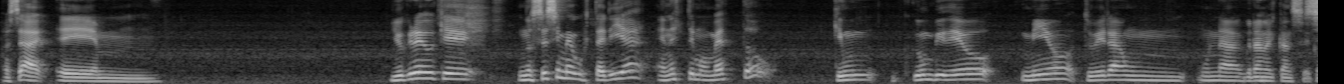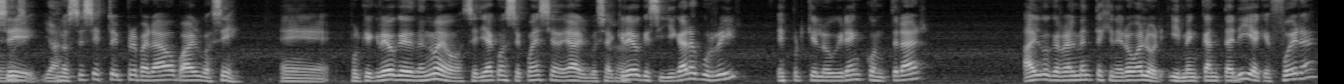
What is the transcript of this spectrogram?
O sea, em, yo creo que no sé si me gustaría en este momento que un, que un video mío tuviera un una gran alcance. Como sí, no sé si estoy preparado para algo así. Eh, porque creo que, de nuevo, sería consecuencia de algo. O sea, creo que si llegara a ocurrir es porque logré encontrar algo que realmente generó valor. Y me encantaría que fuera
